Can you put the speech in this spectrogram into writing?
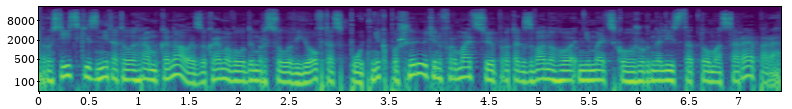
Російські ЗМІ та телеграм-канали, зокрема Володимир Соловйов та Спутнік, поширюють інформацію про так званого німецького журналіста Томаса Репера,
